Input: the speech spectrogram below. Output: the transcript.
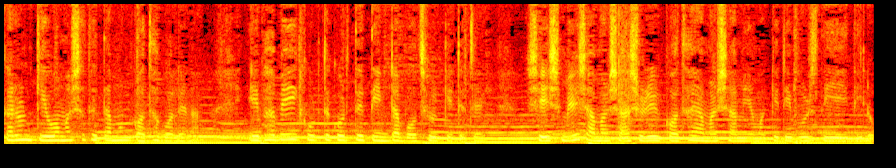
কারণ কেউ আমার সাথে তেমন কথা বলে না। এভাবেই করতে করতে তিনটা বছর কেটে যায়। শেষমেশ আমার শাশুড়ির কথায় আমার স্বামী আমাকে ডিভোর্স দিয়েই দিল।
